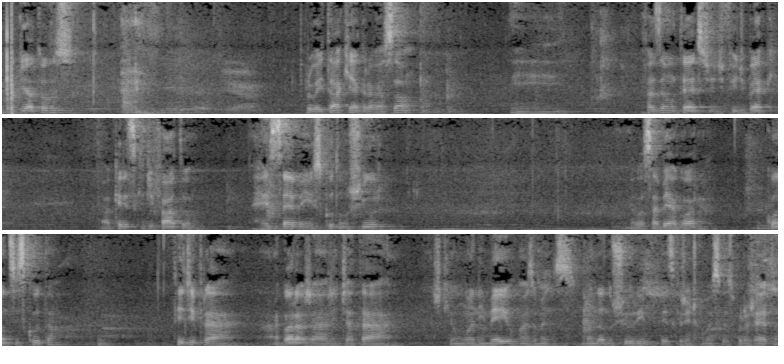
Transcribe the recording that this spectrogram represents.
Bom dia a todos. Aproveitar aqui a gravação e fazer um teste de feedback. Então, aqueles que de fato recebem e escutam o shiur, eu vou saber agora quantos escutam. Pedi para agora já a gente já está acho que um ano e meio mais ou menos mandando o shiurim desde que a gente começou esse projeto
